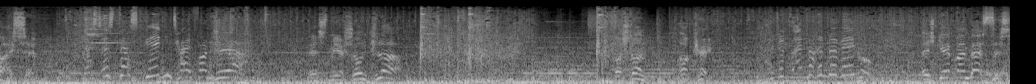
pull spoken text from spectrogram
Scheiße. Das ist das Gegenteil von höher! Ist mir schon klar. Verstanden. Okay. Halt uns einfach in Bewegung! Ich gebe mein Bestes.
